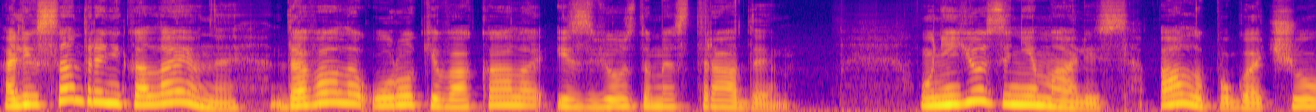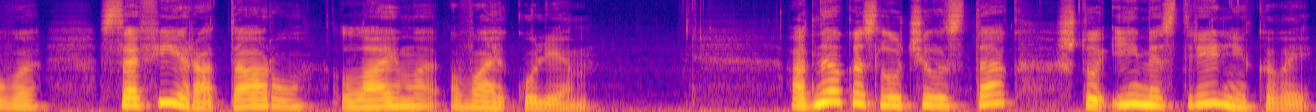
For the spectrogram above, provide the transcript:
Александра Николаевна давала уроки вокала и звездам эстрады. У нее занимались Алла Пугачева, София Ротару, Лайма Вайкуле. Однако случилось так, что имя Стрельниковой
